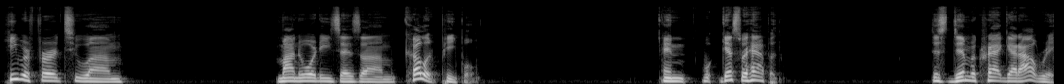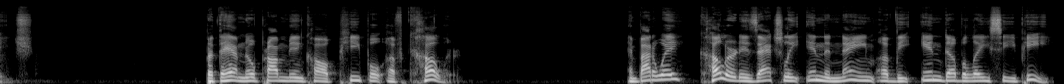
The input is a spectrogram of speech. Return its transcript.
he referred to um, minorities as um, colored people. And guess what happened? This Democrat got outraged. But they have no problem being called people of color. And by the way, colored is actually in the name of the NAACP.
